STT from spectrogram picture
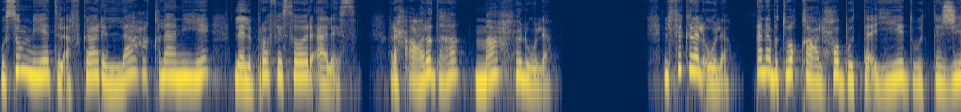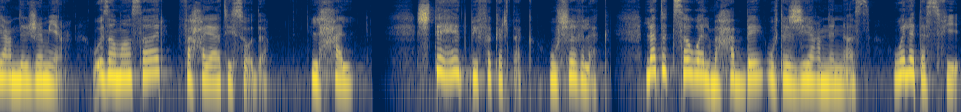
وسميت الأفكار اللا عقلانية للبروفيسور أليس. رح أعرضها مع حلولها الفكرة الأولى أنا بتوقع الحب والتأييد والتشجيع من الجميع وإذا ما صار فحياتي سودة. الحل اجتهد بفكرتك وشغلك. لا تتسوى المحبة وتشجيع من الناس ولا تسفيق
